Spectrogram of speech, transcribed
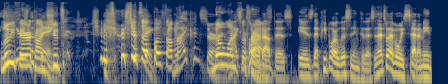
Louis here's Farrakhan shoots shoots, Here's up post office. My concern, No one's my concern surprised. about this is that people are listening to this, and that's what I've always said. I mean,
